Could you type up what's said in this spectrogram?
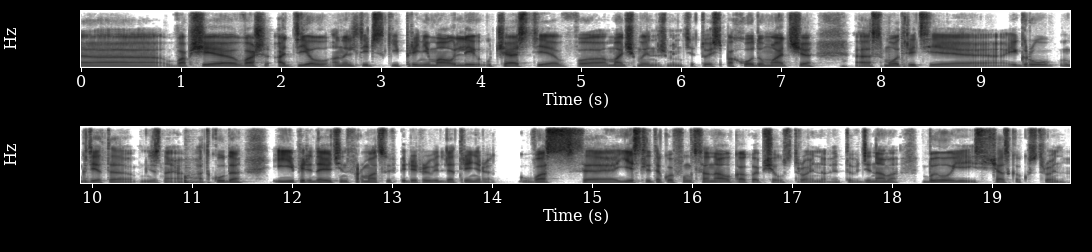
А, вообще ваш отдел аналитический принимал ли участие в матч-менеджменте? То есть по ходу матча а, смотрите игру где-то, не знаю, откуда, и передаете информацию в перерыве для тренера. У вас э, есть ли такой функционал? Как вообще устроено это в «Динамо»? Было и сейчас как устроено?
